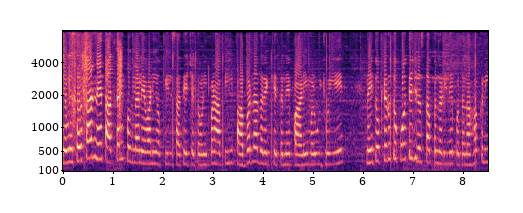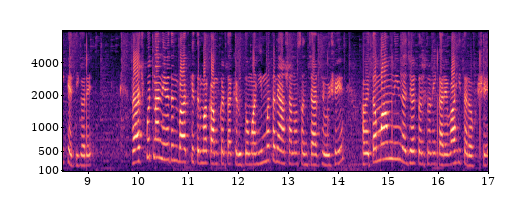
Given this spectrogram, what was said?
તેમણે સરકારને તાત્કાલિક પગલાં લેવાની અપીલ સાથે ચેતવણી પણ આપી. ભાભરના દરેક ખેતરને પાણી મળવું જોઈએ. નહીં તો ખેડૂતો પોતે જ રસ્તા પર લડીને પોતાના હકની ખેતી કરે. રાજપૂતના નિવેદન બાદ ખેતરમાં કામ કરતા ખેડૂતોમાં હિંમત અને આશાનો સંચાર થયો છે. હવે તમામની નજર તંત્રની કાર્યવાહી તરફ છે.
